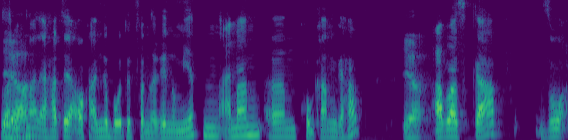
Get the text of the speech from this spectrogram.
sag Ja. ich mal. Er hatte ja auch Angebote von renommierten anderen ähm, Programmen gehabt. ja, Aber es gab so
